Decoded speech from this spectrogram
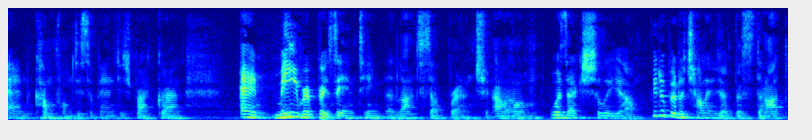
and come from disadvantaged background and me representing a large sub branch um, was actually a little bit of a challenge at the start.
